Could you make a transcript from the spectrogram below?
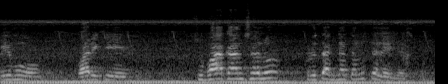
మేము వారికి శుభాకాంక్షలు కృతజ్ఞతలు తెలియజేసుకుంటాం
